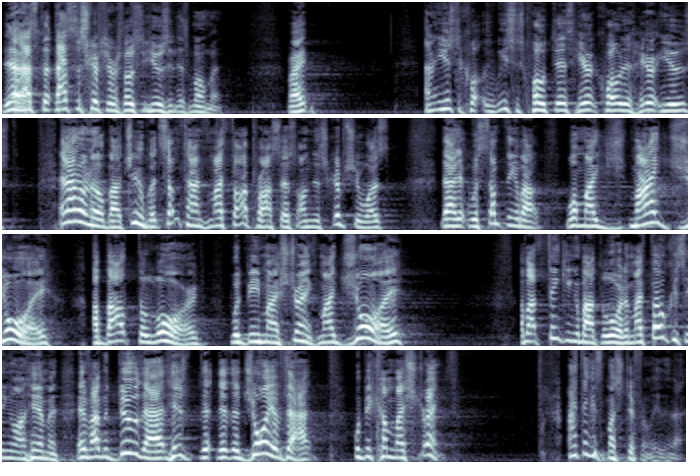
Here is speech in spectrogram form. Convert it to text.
Yeah, that's the, that's the scripture we're supposed to use in this moment, right? And I used to quote, we used to quote this, hear it quoted, hear it used. And I don't know about you, but sometimes my thought process on this scripture was, that it was something about, well, my, my joy about the Lord would be my strength. My joy about thinking about the Lord and my focusing on Him. And, and if I would do that, his, the, the joy of that would become my strength. I think it's much differently than that.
